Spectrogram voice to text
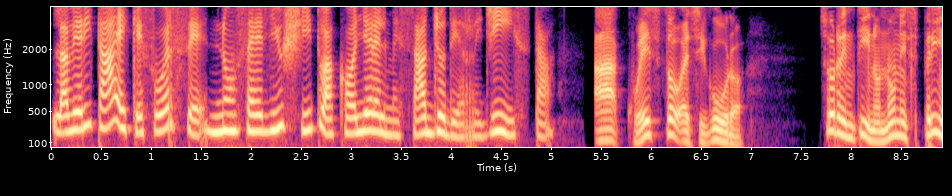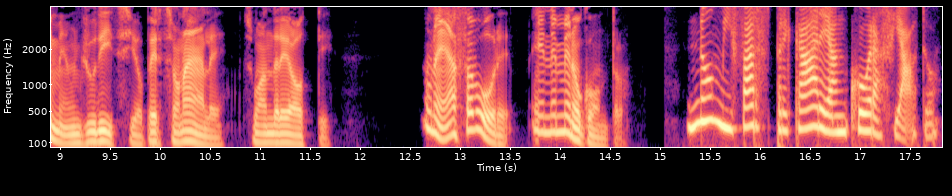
La verità è che forse non sei riuscito a cogliere il messaggio del regista. Ah, questo è sicuro. Sorrentino non esprime un giudizio personale su Andreotti. Non è a favore e nemmeno contro. Non mi far sprecare ancora fiato.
